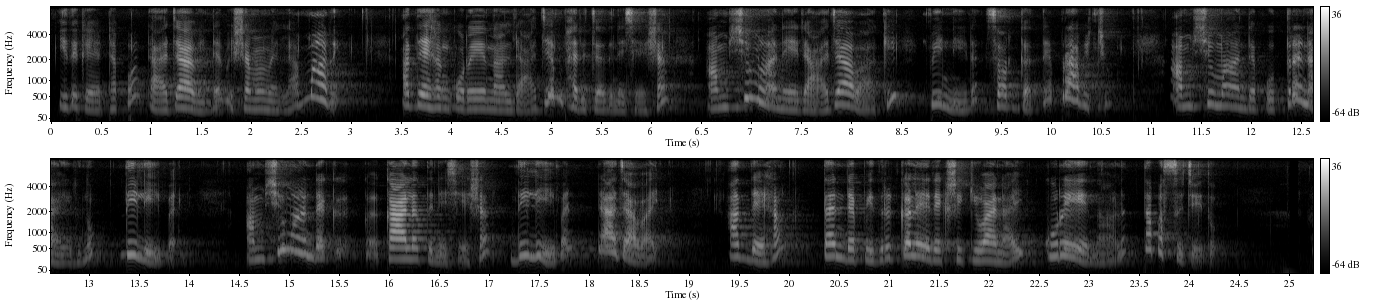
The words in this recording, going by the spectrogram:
ഇത് കേട്ടപ്പോൾ രാജാവിന്റെ വിഷമമെല്ലാം മാറി. അദ്ദേഹം കുറേ നാൾ രാജ്യം ഭരിച്ചതിന് ശേഷം അംശുമാനെ രാജാവാക്കി പിന്നീട് സ്വർഗത്തെ പ്രാപിച്ചു. അംശുമാന്റെ പുത്രനായിരുന്നു ദിലീപൻ. അംശുമാന്റെ കാലത്തിന് ശേഷം ദിലീപൻ രാജാവായി. അദ്ദേഹം തന്റെ പിതൃക്കളെ രക്ഷിക്കുവാനായി കുറേ നാൾ തപസ് ചെയ്തു.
